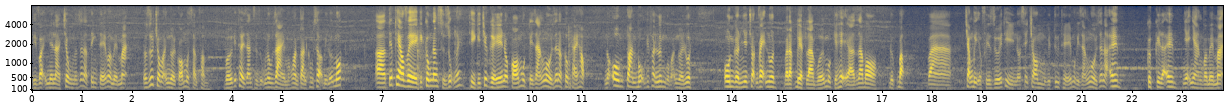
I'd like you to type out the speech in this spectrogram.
Vì vậy nên là trông nó rất là tinh tế và mềm mại. Nó giúp cho mọi người có một sản phẩm với cái thời gian sử dụng lâu dài mà hoàn toàn không sợ bị lỗi mốt. À, tiếp theo về cái công năng sử dụng ấy thì cái chiếc ghế nó có một cái dáng ngồi rất là công thái học. Nó ôm toàn bộ cái phần lưng của mọi người luôn. Ôn gần như trọn vẹn luôn và đặc biệt là với một cái hệ à, da bò được bọc và trang bị ở phía dưới thì nó sẽ cho một cái tư thế một cái dáng ngồi rất là êm, cực kỳ là êm, nhẹ nhàng và mềm mại.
